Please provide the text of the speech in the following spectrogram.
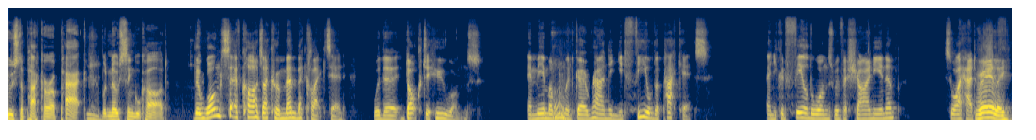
booster pack or a pack, Mm. but no single card. the one set of cards I can remember collecting were the Doctor Who ones. And me and my mum would go around and you'd feel the packets. And you could feel the ones with a shiny in them. So I had Really?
